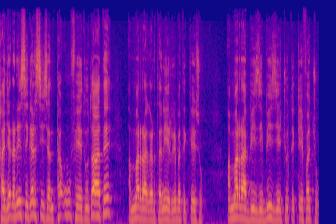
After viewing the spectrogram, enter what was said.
ka jedhanii si garsiisan ta'uu feetu taate ammarraa gartanii hirriba xiqqeessu ammarraa biizii biizii jechuu xiqqeeffachuu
